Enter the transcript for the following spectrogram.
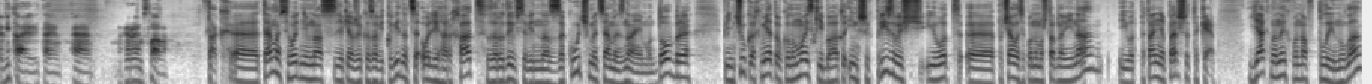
Вітаю, вітаю. Е, Героям слава. Так, е, тема сьогодні в нас, як я вже казав, відповідно, це олігархат. Зародився він у нас за кучми, це ми знаємо добре. Пінчук, Ахметов, Коломойський і багато інших прізвищ. І от е, почалася повномасштабна війна. І от питання перше таке: як на них вона вплинула?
